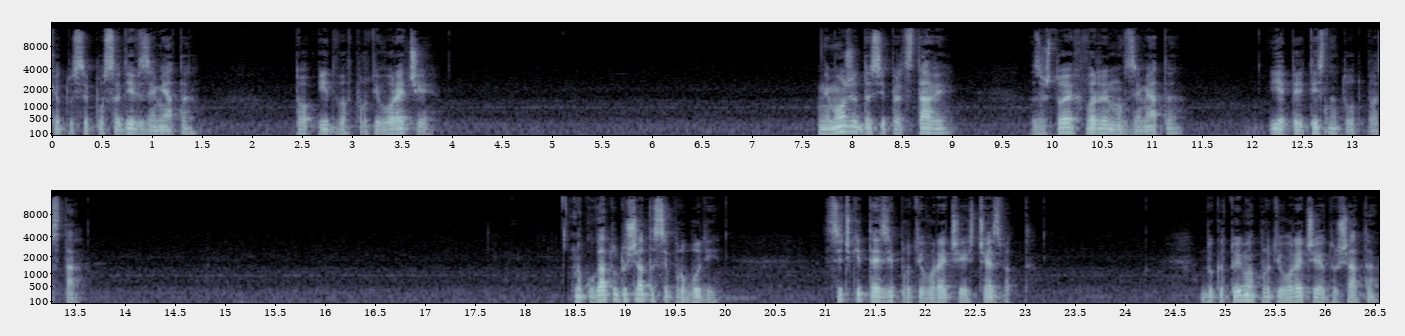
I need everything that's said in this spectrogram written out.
Като се посади в земята, то идва в противоречие. Не може да си представи защо е хвърлено в земята и е притиснато от пръста. Но когато душата се пробуди, всички тези противоречия изчезват. Докато има противоречие в душата,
